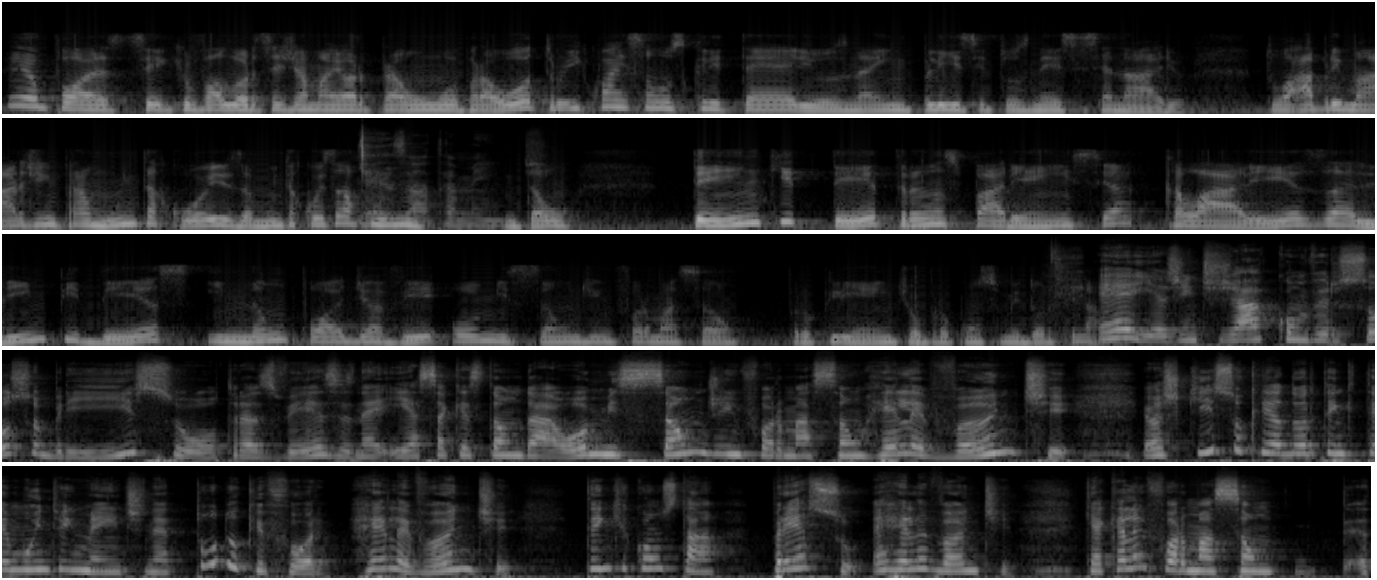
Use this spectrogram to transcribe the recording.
Eu posso ser que o valor seja maior para um ou para outro. E quais são os critérios né, implícitos nesse cenário? Tu abre margem para muita coisa, muita coisa ruim. Exatamente. Então, tem que ter transparência, clareza, limpidez e não pode haver omissão de informação para o cliente ou para o consumidor final. É, e a gente já conversou sobre isso outras vezes, né? E essa questão da omissão de informação relevante, eu acho que isso o criador tem que ter muito em mente, né? Tudo que for relevante tem que constar. Preço é relevante. Que aquela informação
